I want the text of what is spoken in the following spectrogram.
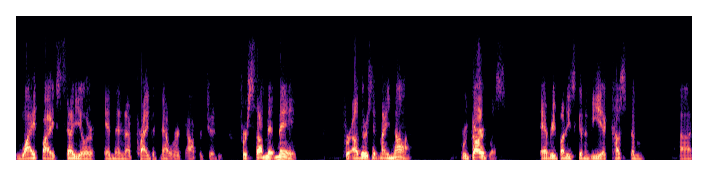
Wi-Fi, cellular, and then a private network opportunity? For some, it may. For others, it may not. Regardless, everybody's going to be accustomed uh,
